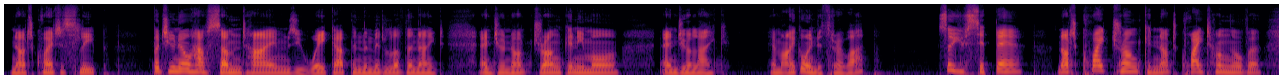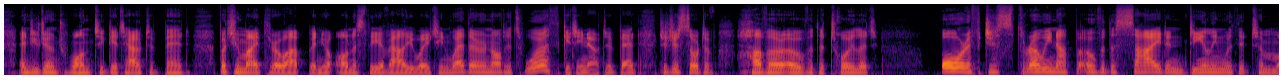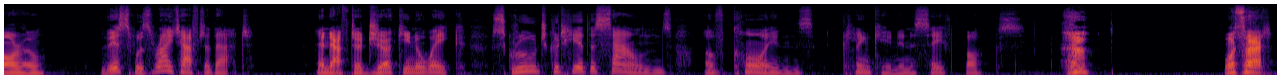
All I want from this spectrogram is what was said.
Not quite asleep, but you know how sometimes you wake up in the middle of the night and you're not drunk any more, and you're like, Am I going to throw up? So you sit there, not quite drunk and not quite hungover, and you don't want to get out of bed, but you might throw up, and you're honestly evaluating whether or not it's worth getting out of bed to just sort of hover over the toilet, or if just throwing up over the side and dealing with it tomorrow. This was right after that. And after jerking awake, Scrooge could hear the sounds of coins clinking in a safe box. Huh? What's that?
